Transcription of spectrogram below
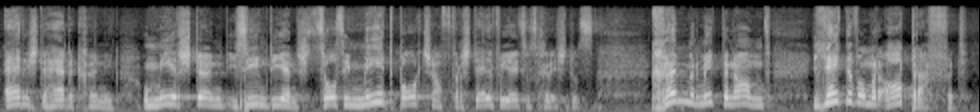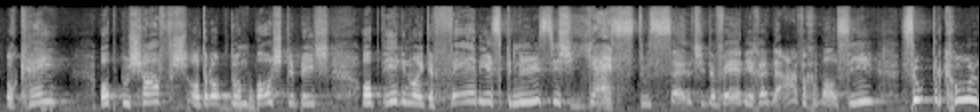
Er ist der Herr, der König. Und wir stehen in seinem Dienst. So sind wir die Botschafter anstelle von Jesus Christus. Können wir miteinander, jeden, den wir antreffen, okay? Ob du schaffst oder ob du am Posten bist, ob du irgendwo in der Ferien es geniessest, yes, du sollst in der Ferien können einfach mal sein, super cool.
